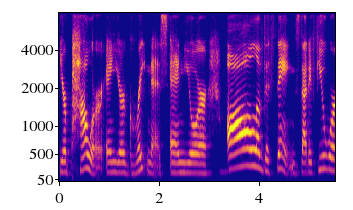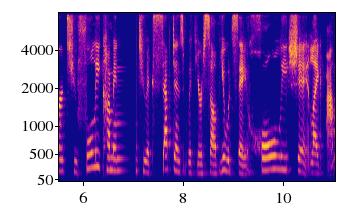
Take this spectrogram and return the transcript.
your power and your greatness and your mm-hmm. all of the things that if you were to fully come into acceptance with yourself, you would say, Holy shit, like I'm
